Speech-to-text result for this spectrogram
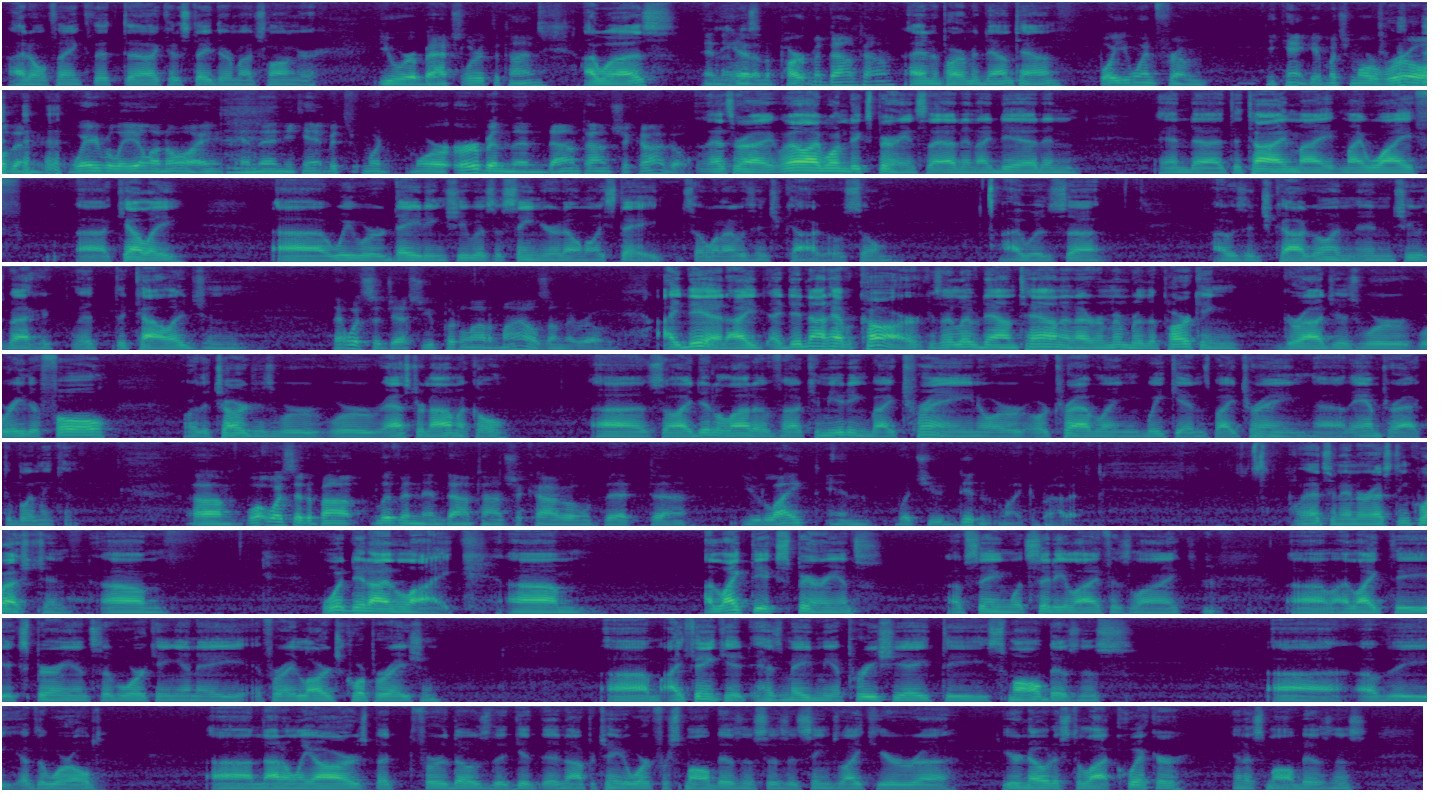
I don't think that uh, I could have stayed there much longer. You were a bachelor at the time, I was. And I had was. an apartment downtown. I had an apartment downtown. Boy, you went from you can't get much more rural than Waverly, Illinois, and then you can't get more, more urban than downtown Chicago. That's right. Well, I wanted to experience that, and I did. And and uh, at the time, my my wife, uh, Kelly, uh, we were dating. She was a senior at Illinois State. So when I was in Chicago, so I was uh, I was in Chicago, and, and she was back at, at the college, and That would suggest you put a lot of miles on the road. I did. I, I did not have a car because I lived downtown, and I remember the parking garages were, were either full or the charges were, were astronomical. Uh, so I did a lot of uh, commuting by train or, or traveling weekends by train, uh, Amtrak to Bloomington. Um, what was it about living in downtown Chicago that uh, you liked and what you didn't like about it? Well, that's an interesting question. Um, what did I like? Um, I liked the experience of seeing what city life is like. Um, I like the experience of working in a for a large corporation. Um, I think it has made me appreciate the small business uh, of the of the world. Um, not only ours, but for those that get an opportunity to work for small businesses, it seems like you're uh, you're noticed a lot quicker in a small business.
